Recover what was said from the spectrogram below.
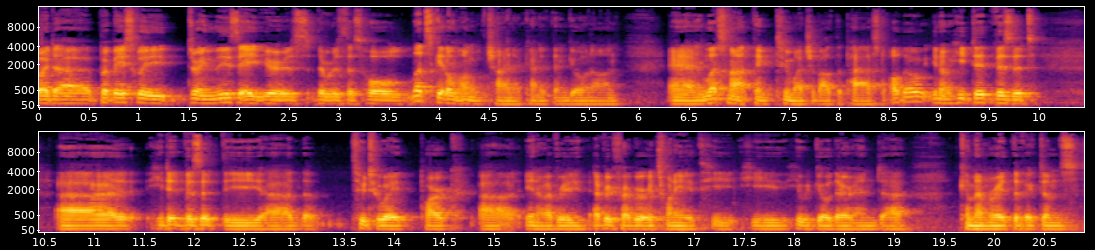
but, uh, but basically during these eight years, there was this whole let's get along with China kind of thing going on. And let's not think too much about the past. Although, you know, he did visit, uh, he did visit the, uh, the, 228 Park, uh, you know, every every February 28th, he he he would go there and uh, commemorate the victims.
